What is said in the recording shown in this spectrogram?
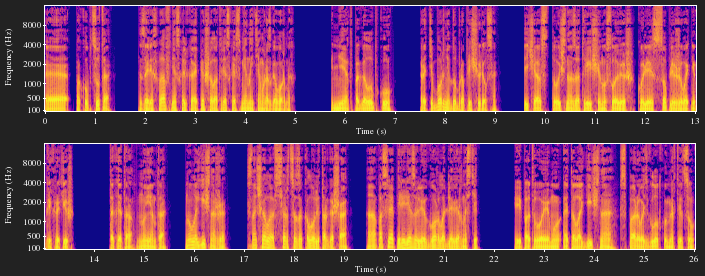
«Э, по купцу-то?» Зарислав несколько опешил от резкой смены тем разговорных. «Нет, по голубку». Ратибор недобро прищурился. Сейчас точно за трещину словишь, коли сопли жевать не прекратишь. Так это, ну ента, ну логично же. Сначала в сердце закололи торгаша, а после перерезали горло для верности. И, по-твоему, это логично, спарывать глотку мертвецу?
